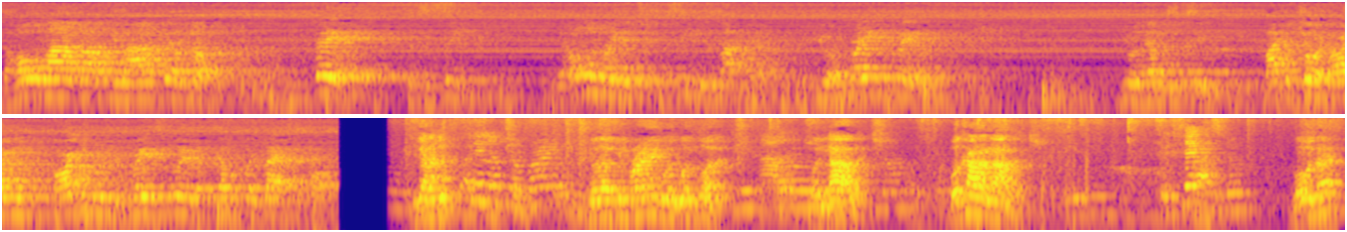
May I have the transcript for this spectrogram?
The whole lie about, you know, I don't fail, no. You fail to succeed. The only way that you succeed is by fail. If you're afraid to fail, you will never succeed. Michael Jordan, arguably, arguably the greatest player that's ever played basketball. You gotta do Fill up your brain. fill up your brain with, with what? Knowledge. With knowledge. What kind of knowledge? Text. What was that?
